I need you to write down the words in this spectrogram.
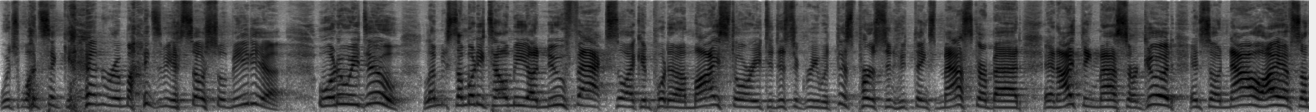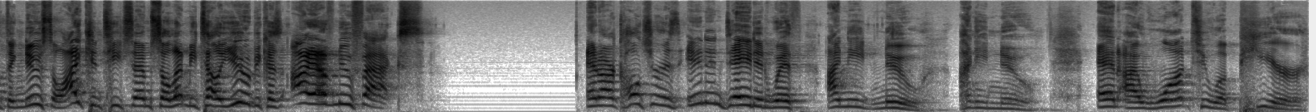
which once again reminds me of social media. What do we do? Let me somebody tell me a new fact so I can put it on my story to disagree with this person who thinks masks are bad and I think masks are good. And so now I have something new so I can teach them. So let me tell you because I have new facts. And our culture is inundated with I need new. I need new. And I want to appear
